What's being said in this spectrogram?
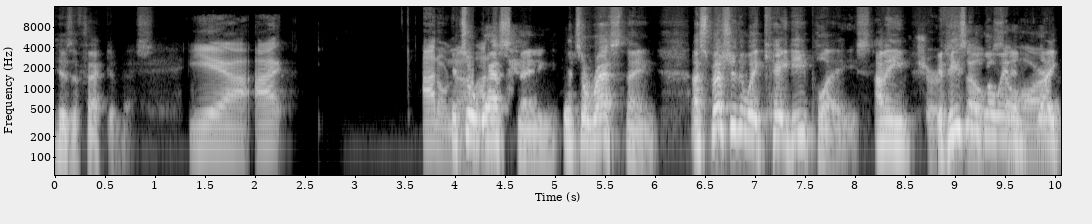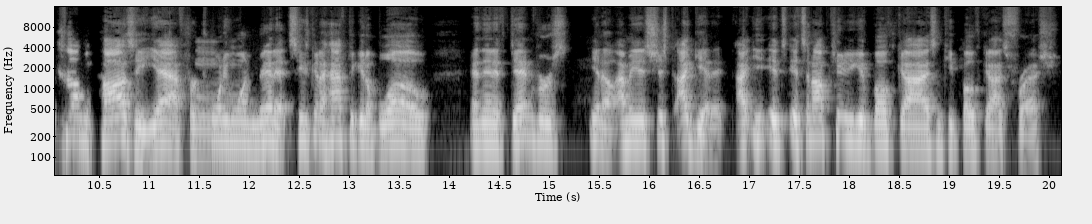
his effectiveness. Yeah, I I don't know. It's a rest thing. It's a rest thing, especially the way KD plays. I mean, sure. if he's so, going to go in and hard. play kamikaze, yeah, for mm. 21 minutes, he's going to have to get a blow. And then if Denver's you know, I mean, it's just I get it. I, it's it's an opportunity to give both guys and keep both guys fresh.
